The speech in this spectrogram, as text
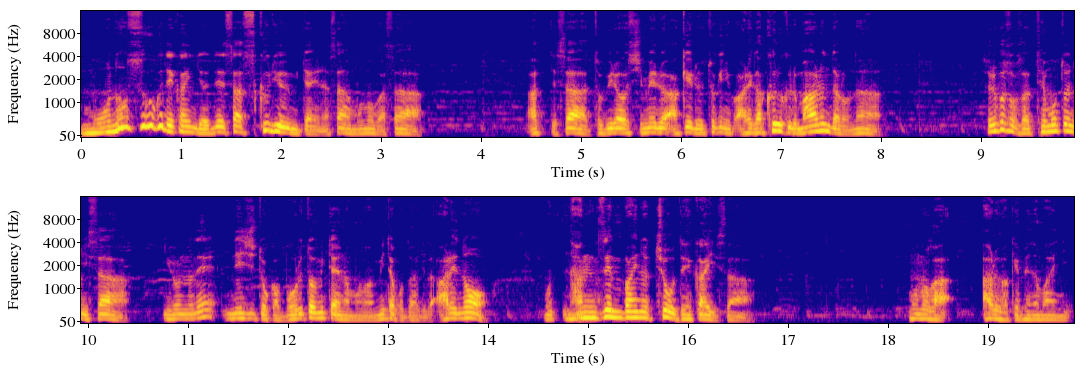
ん。ものすごくでかいんだよ。でさ、スクリューみたいなさ、ものがさ、あってさ、扉を閉める、開ける時にあれがくるくる回るんだろうな。それこそさ、手元にさ、いろんなね、ネジとかボルトみたいなものは見たことあるけど、あれの、もう何千倍の超でかいさ、ものがあるわけ、目の前に。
